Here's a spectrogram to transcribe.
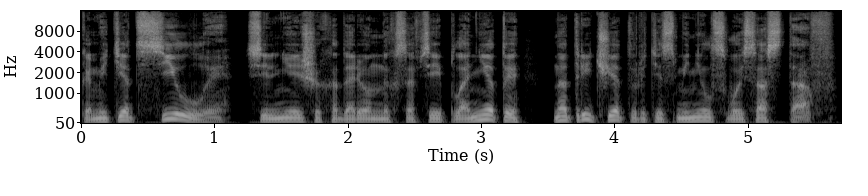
Комитет Силлы, сильнейших одаренных со всей планеты, на три четверти сменил свой состав.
